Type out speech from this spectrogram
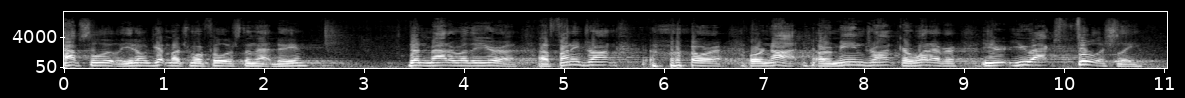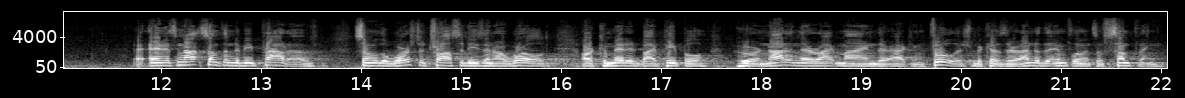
Absolutely, you don't get much more foolish than that, do you? Doesn't matter whether you're a, a funny drunk or, or not, or a mean drunk or whatever, you, you act foolishly and it's not something to be proud of. Some of the worst atrocities in our world are committed by people who are not in their right mind. They're acting foolish because they're under the influence of something.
